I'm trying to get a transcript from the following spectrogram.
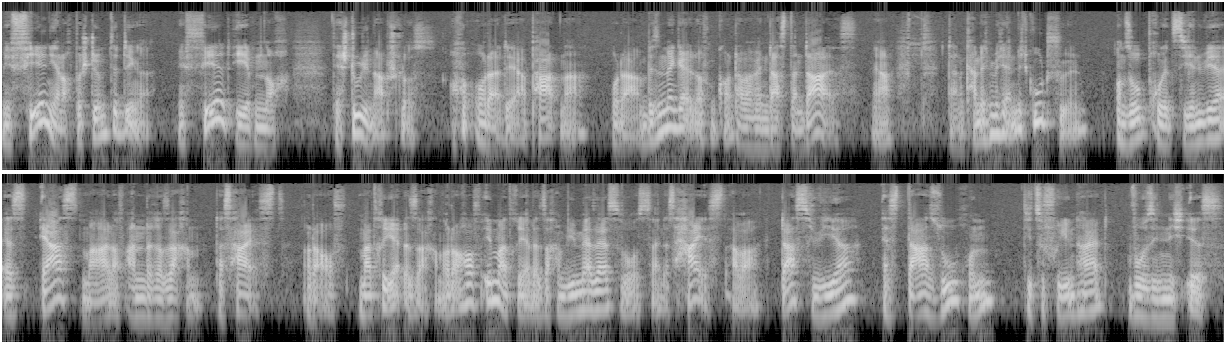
mir fehlen ja noch bestimmte Dinge. Mir fehlt eben noch der Studienabschluss oder der Partner oder ein bisschen mehr Geld auf dem Konto. Aber wenn das dann da ist, ja, dann kann ich mich endlich gut fühlen. Und so projizieren wir es erstmal auf andere Sachen. Das heißt, oder auf materielle Sachen oder auch auf immaterielle Sachen wie mehr Selbstbewusstsein. Das heißt aber, dass wir es da suchen, die Zufriedenheit, wo sie nicht ist,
